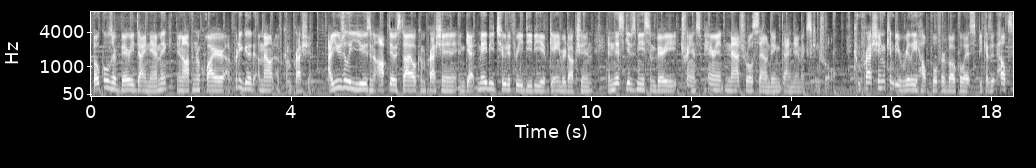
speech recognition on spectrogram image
Vocals are very dynamic and often require a pretty good amount of compression. I usually use an opto style compression and get maybe 2 to 3 dB of gain reduction, and this gives me some very transparent, natural sounding dynamics control. Compression can be really helpful for vocalists because it helps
